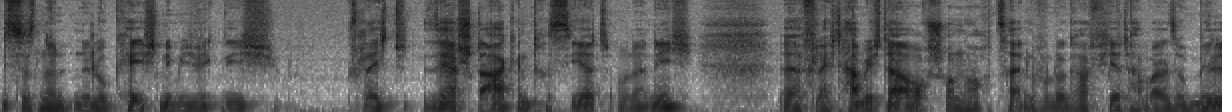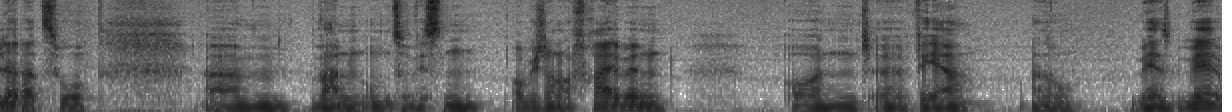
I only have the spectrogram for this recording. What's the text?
Ist das eine, eine Location, die mich wirklich vielleicht sehr stark interessiert oder nicht. Äh, vielleicht habe ich da auch schon Hochzeiten fotografiert, habe also Bilder dazu. Ähm, wann, um zu wissen, ob ich da noch frei bin und äh, wer, also wer, wer,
